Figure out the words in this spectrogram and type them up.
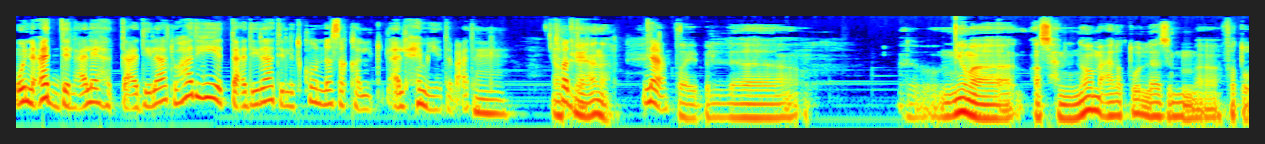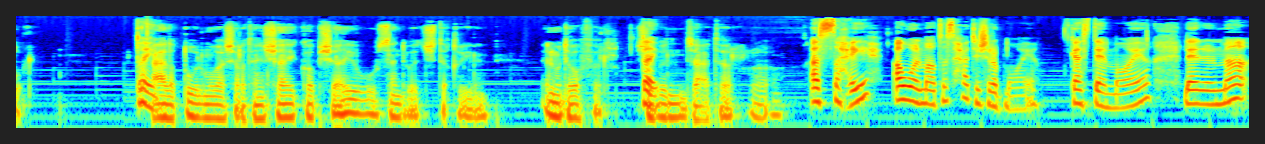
ونعدل عليها التعديلات وهذه هي التعديلات اللي تكون نسق ال- الحمية تبعتك. تفضل. أوكي أنا. نعم. طيب ال- آه، من يوم أصحى من النوم على طول لازم آه، فطور. طيب. على طول مباشرة شاي كوب شاي وساندويتش تقريبا. المتوفر. طيب. جبن زعتر آه، الصحيح أول ما تصحى تشرب موية. كاستين موية لأن الماء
